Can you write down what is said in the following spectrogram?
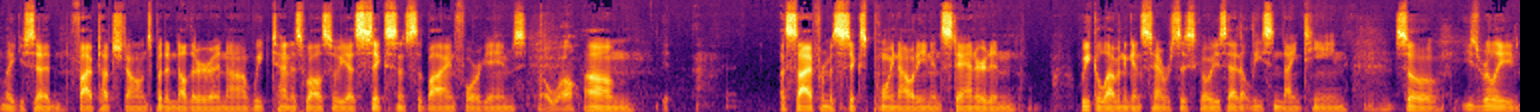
like you said, five touchdowns, but another in uh, week ten as well. So he has six since the bye in four games. Oh wow. Um, aside from a six point outing in standard in week 11 against San Francisco, he's had at least 19. Mm-hmm. So he's really,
